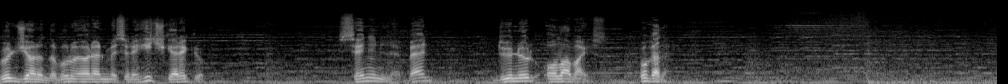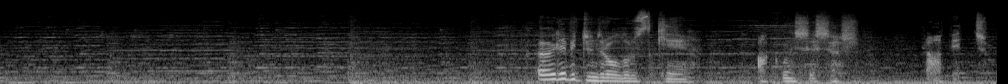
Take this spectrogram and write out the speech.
Gülcan'ın da bunu öğrenmesine hiç gerek yok. Seninle ben dünür olamayız. Bu kadar. Öyle bir dünür oluruz ki aklın şaşar. Rafetciğim.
